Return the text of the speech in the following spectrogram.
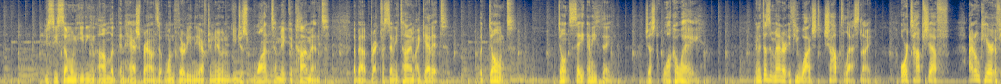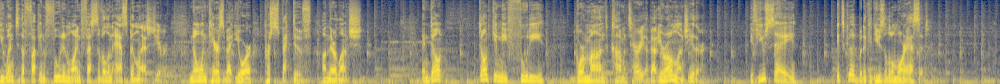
you see someone eating an omelet and hash browns at 1.30 in the afternoon you just want to make a comment about breakfast anytime. I get it. But don't don't say anything. Just walk away. And it doesn't matter if you watched chopped last night or top chef. I don't care if you went to the fucking food and wine festival in aspen last year. No one cares about your perspective on their lunch. And don't don't give me foodie, gourmand commentary about your own lunch either. If you say it's good, but it could use a little more acid.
